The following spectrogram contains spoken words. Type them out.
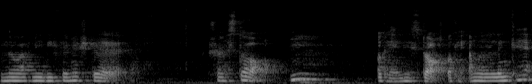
No, I've nearly finished it. Should I stop? Okay, I need to stop. Okay, I'm gonna link it.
